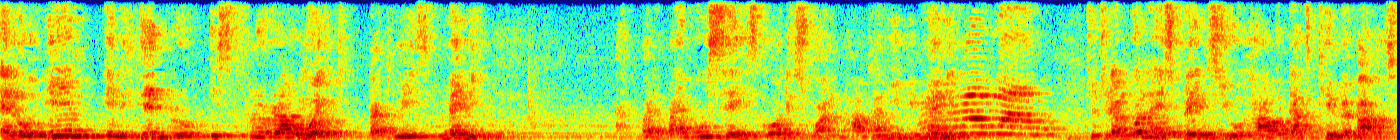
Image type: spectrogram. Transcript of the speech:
Elohim in Hebrew is plural word. That means many. But the Bible says God is one. How can he be many? So today I'm going to explain to you how that came about.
